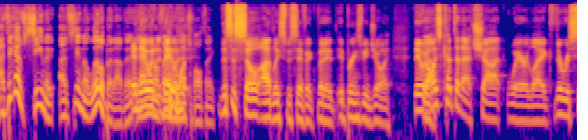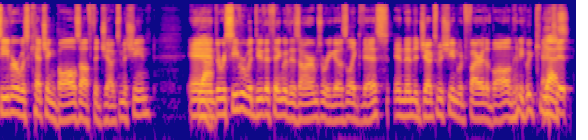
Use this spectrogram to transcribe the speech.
I think I've seen it. I've seen a little bit of it. And Yeah, they would- they would- watched the whole thing. This is so oddly specific, but it, it brings me joy. They would Yeah. always cut to that shot where like the receiver was catching balls off the jugs machine. And Yeah. the receiver would do the thing with his arms where he goes like this, and then the jugs machine would fire the ball, and then he would catch Yes. it.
